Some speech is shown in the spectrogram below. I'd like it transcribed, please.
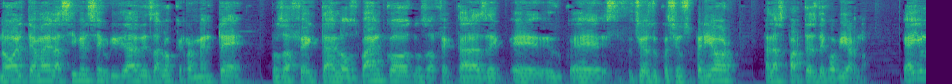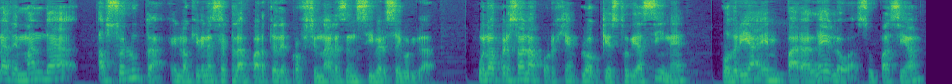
No, el tema de la ciberseguridad es algo que realmente nos afecta a los bancos, nos afecta a las eh, eh, instituciones de educación superior, a las partes de gobierno. Y hay una demanda absoluta en lo que viene a ser la parte de profesionales en ciberseguridad. Una persona, por ejemplo, que estudia cine, podría en paralelo a su pasión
